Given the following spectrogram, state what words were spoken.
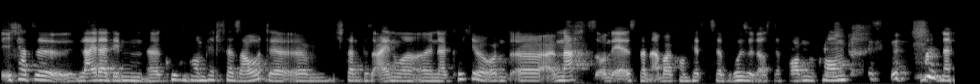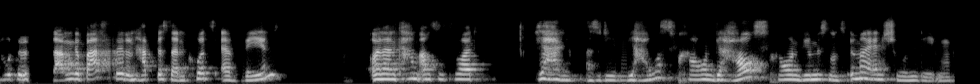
ich hatte leider den äh, Kuchen komplett versaut. Der, ähm, ich stand bis ein Uhr in der Küche und äh, nachts und er ist dann aber komplett zerbröselt aus der Form gekommen. in der Note zusammengebastelt und habe das dann kurz erwähnt. Und dann kam auch sofort, ja, also die, die Hausfrauen, wir Hausfrauen, wir müssen uns immer entschuldigen.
